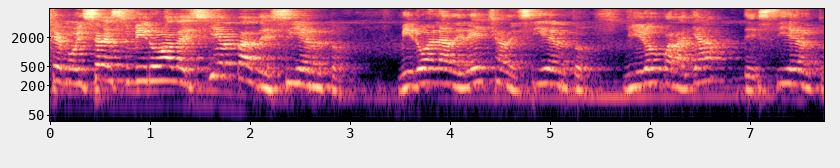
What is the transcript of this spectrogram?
que Moisés miró a la izquierda desierto Miró a la derecha, desierto. Miró para allá, desierto.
